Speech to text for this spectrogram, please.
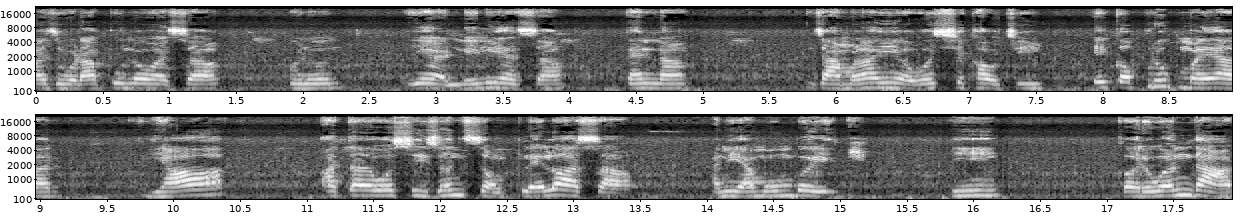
आज वडापुनो आसा म्हणून ही हाडलेलीं आसा तेन्ना जांबळां हीं अवश्य खावची एक अप्रूप म्हळ्यार ह्या आतां हो सिजन संपलेलो आसा आनी ह्या मुंबय ही करवंदां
